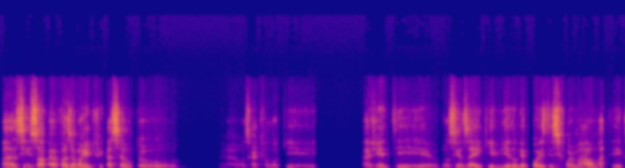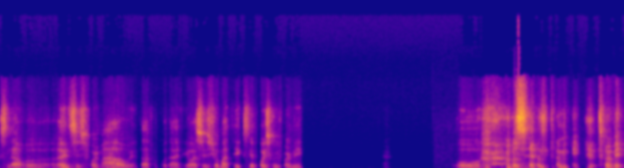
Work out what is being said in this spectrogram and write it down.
Mas, assim, só para fazer uma retificação, tu, eh, o Oscar falou que a gente, vocês aí que viram depois de se formar o Matrix, não, antes de se formar ou entrar na faculdade, eu assisti o Matrix depois que me formei. O, o Sandro também. também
